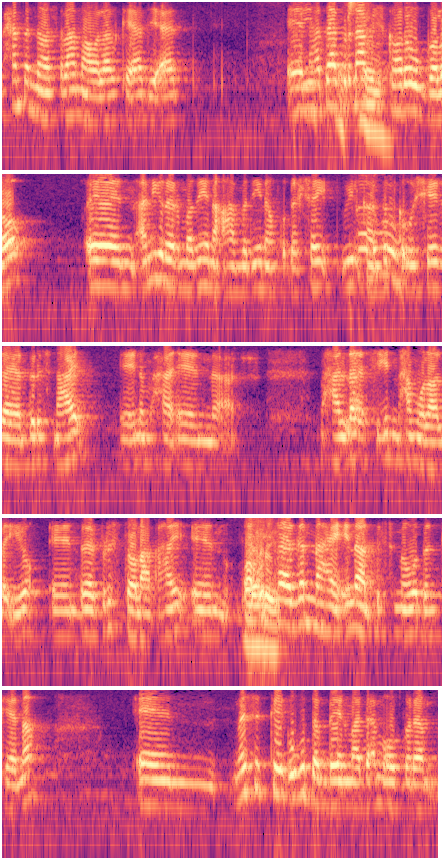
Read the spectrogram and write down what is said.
maxamedna waa salaama walaalkay aada iyo aad Haye. haddaa barnaamijka hore u galo aniga reer madiina ah madiinaan ku dhashay wiilkan dhawow. dadka uu sheegayaan darisnahay ina maxaa maxaa la dhahay siciid maxamed walaale iyo reer bristol aan ahay waa u Maarey. taagannahay inaan dhisno wadankeena messagekayga ugu dambeyn maadaama uu bara-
